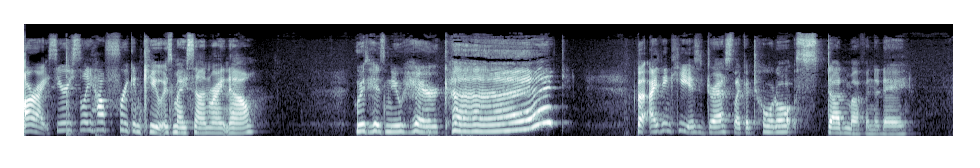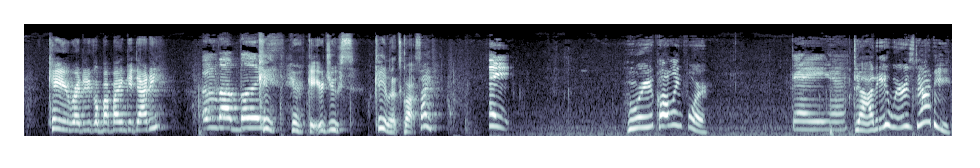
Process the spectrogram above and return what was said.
All right, seriously, how freaking cute is my son right now? With his new haircut. But I think he is dressed like a total stud muffin today. Okay, you ready to go bye-bye and get daddy? Bye-bye. Okay, here, get your juice. Okay, let's go outside. Hey, Who are you calling for? Dana. Daddy? Where's daddy?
